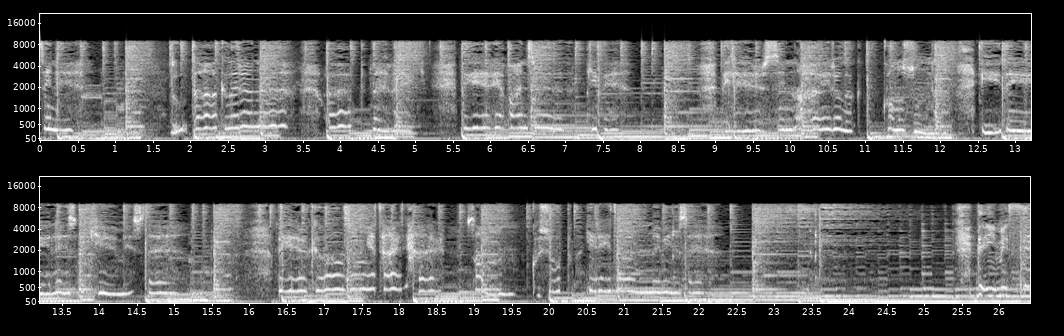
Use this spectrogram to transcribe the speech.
seni. Dudaklarını öpmemek Bir yabancı gibi. Bilirsin ayrılık konusunda iyi değiliz ikimiz de. Bir kıvılcım yeterdi her zaman Koşup geri dönmemize. Değmesin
